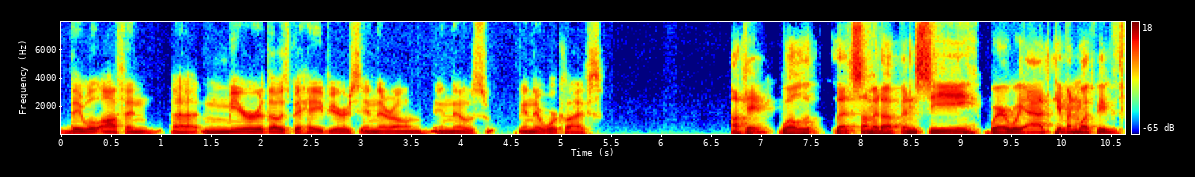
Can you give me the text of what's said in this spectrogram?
they will often uh, mirror those behaviors in their own in those in their work lives. Okay, well, let's sum it up and see where we're at given what we've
